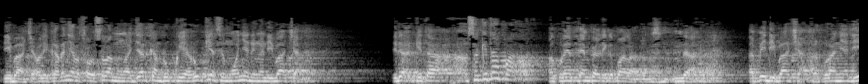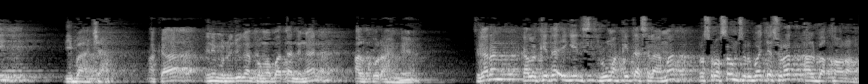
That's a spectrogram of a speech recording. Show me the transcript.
dibaca. Oleh karenanya Rasulullah SAW mengajarkan ruqyah-ruqyah semuanya dengan dibaca. Tidak kita sakit apa? Al-Qur'an tempel di kepala. Tidak. Tapi dibaca. Al-Qur'annya di dibaca. Maka ini menunjukkan pengobatan dengan Al-Qur'an ya. Sekarang kalau kita ingin rumah kita selamat, Rasulullah SAW suruh baca surat Al-Baqarah.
